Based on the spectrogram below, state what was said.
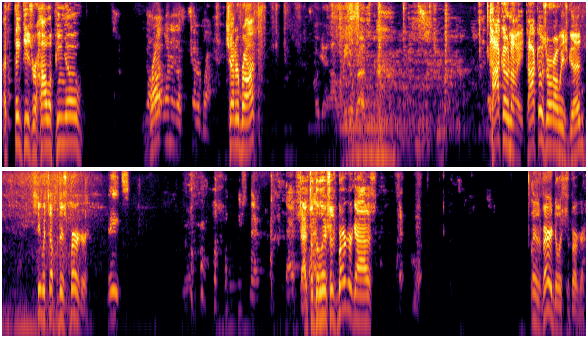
I think these are jalapeno No, Brat? that one is a cheddar brown. cheddar brat. Oh, yeah, jalapeno bread. Taco night. Tacos are always good. See what's up with this burger. Meats. That's a delicious burger, guys. It's a very delicious burger.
